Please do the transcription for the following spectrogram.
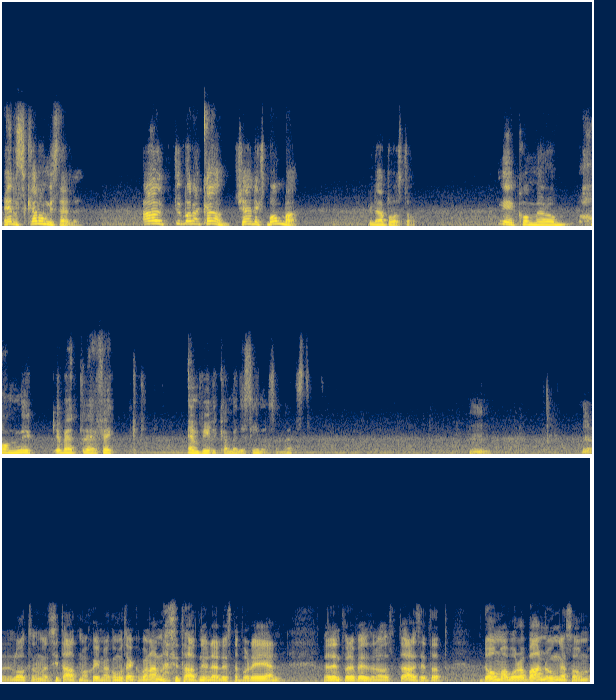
Älska dem istället. Allt du bara kan. Kärleksbomba. Vill jag påstå. Det kommer att ha mycket bättre effekt än vilka mediciner som helst. Mm. Nu låter det som en citatmaskin, men jag kommer att tänka på en annan citat nu när jag lyssnar på det igen. Jag tänkte på det på något starkt sätt att de av våra barn och unga som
